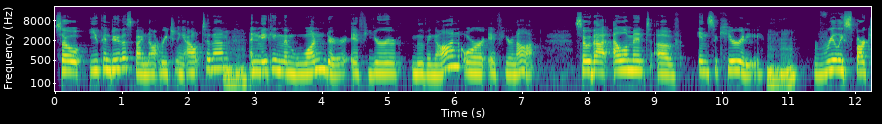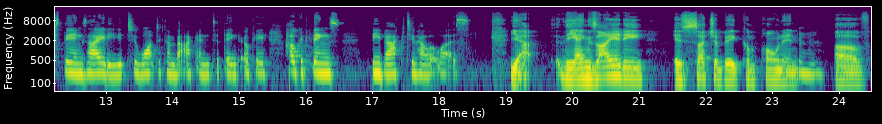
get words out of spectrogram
So you can do this by not reaching out to them mm-hmm. and making them wonder if you're moving on or if you're not. So that element of insecurity mm-hmm. really sparks the anxiety to want to come back and to think, okay, how could things be back to how it was? Yeah, the anxiety is such a big component mm-hmm. of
